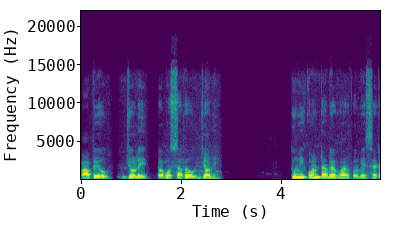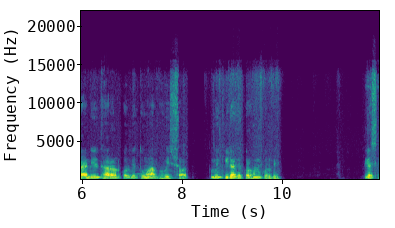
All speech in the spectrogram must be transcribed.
পাপেও জ্বলে, তপস্যাতেও জ্বলে। তুমি কোনটা ব্যবহার করবে সেটা নির্ধারণ করবে তোমার ভবিষ্যৎ। তুমি কীটাকে গ্রহণ করবে। ঠিক আছে?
